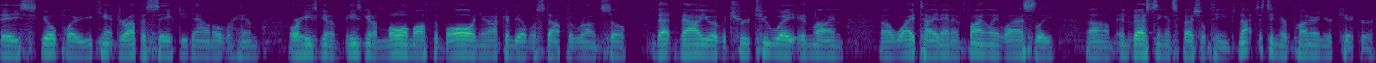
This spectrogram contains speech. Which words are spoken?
a skill player, you can't drop a safety down over him, or he's gonna he's gonna mow him off the ball, and you're not gonna be able to stop the run. So that value of a true two-way inline uh, wide tight end, and finally, lastly, um, investing in special teams, not just in your punter and your kicker,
